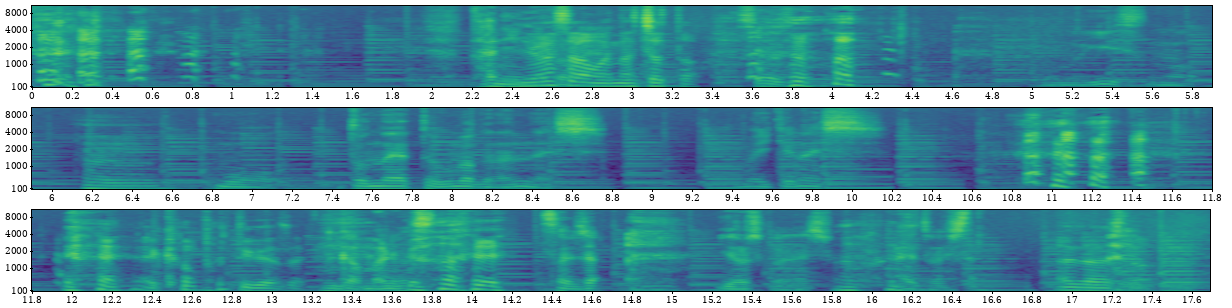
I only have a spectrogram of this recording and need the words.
他人の皆さんはなっちゃった。そうです。もういいです。もうん。う、もう、どんなやっても上手くならないし、あんまいけないし、頑張ってください。頑張ります。はい。それじゃあ、よろしくお願いします。ありがとうございました。ありがとうございました。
